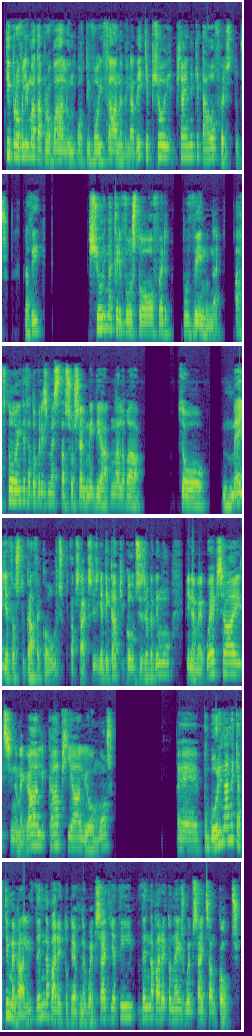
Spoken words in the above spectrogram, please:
Τι προβλήματα προβάλλουν ότι βοηθάνε δηλαδή και ποιο, ποια είναι και τα offers τους. Δηλαδή, ποιο είναι ακριβώς το offer που δίνουν. Αυτό είτε θα το βρεις μέσα στα social media ανάλογα το μέγεθος του κάθε coach που θα ψάξεις, γιατί κάποιοι coaches, ρε παιδί μου, είναι με websites, είναι μεγάλοι, κάποιοι άλλοι όμως, ε, που μπορεί να είναι και αυτοί μεγάλοι, δεν είναι απαραίτητο ότι έχουν website, γιατί δεν είναι απαραίτητο να έχεις website σαν coach.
